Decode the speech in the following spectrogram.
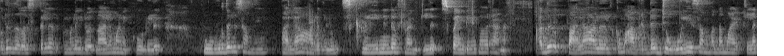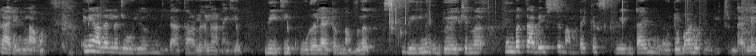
ഒരു ദിവസത്തിൽ നമ്മൾ ഇരുപത്തിനാല് മണിക്കൂറിൽ കൂടുതൽ സമയം പല ആളുകളും സ്ക്രീനിന്റെ ഫ്രണ്ടിൽ സ്പെൻഡ് ചെയ്യുന്നവരാണ്. അത് പല ആളുകൾക്കും അവരുടെ ജോലി സംബന്ധമായിട്ടുള്ള കാര്യങ്ങളാവാം. ഇനി അതല്ല ജോലിയൊന്നും ഇല്ലാത്ത ആളുകളാണെങ്കിലും വീട്ടിൽ കൂടുതലായിട്ടും നമ്മൾ സ്ക്രീൻ ഉപയോഗിക്കുന്ന മുമ്പത്തെ അപേക്ഷിച്ച് നമ്മുടെയൊക്കെ സ്ക്രീൻ ടൈം ഒരുപാട് കൂടിയിട്ടുണ്ട് അല്ലേ?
